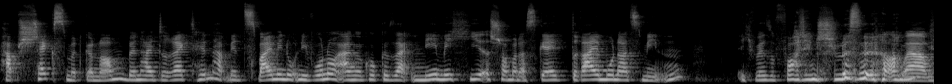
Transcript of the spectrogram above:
habe Schecks mitgenommen, bin halt direkt hin, habe mir zwei Minuten die Wohnung angeguckt, gesagt, nehme ich, hier ist schon mal das Geld, drei Monatsmieten ich will sofort den Schlüssel haben. Wow.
